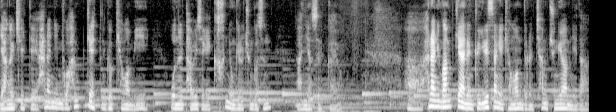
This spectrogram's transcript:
양을 칠 때 하나님과 함께 했던 그 경험이 오늘 다윗에게 큰 용기를 준 것은 아니었을까요? 아, 하나님과 함께하는 그 일상의 경험들은 참 중요합니다.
